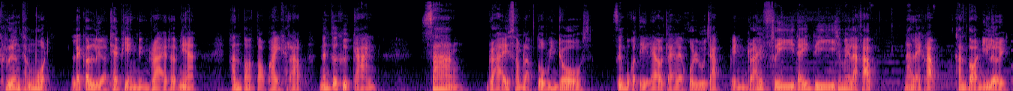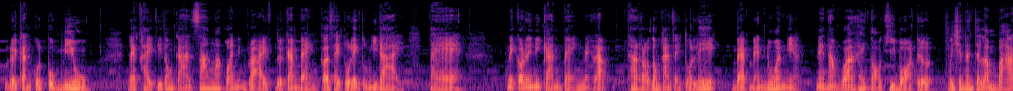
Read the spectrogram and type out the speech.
เครื่องทั้งหมด และก็เหลือแค่เพียง1 drive แล้วเนี่ยขั้นตอนต่อไปครับ นั่นก็คือการสร้าง drive สำหรับตัว Windows ซึ่งปกติแล้วหลายๆคนรู้จักเป็น drive C ได้ดีใช่ไหมล่ะครับ นั่นแหละครับ ขั้นตอนนี้เลยโดยการกดปุ่ม new และใครที่ต้องการสร้างมากกว่า 1 drive โดยการแบ่งก็ใส่ตัวเลขตรงนี้ได้ แต่ในกรณีการแบ่งนะครับ ถ้าเราต้องการใส่ตัวเลขแบบแมนนวลเนี่ย แนะนำว่าให้ต่อคีย์บอร์ดเถอะ ไม่เช่นนั้นจะลำบาก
